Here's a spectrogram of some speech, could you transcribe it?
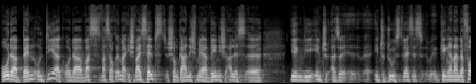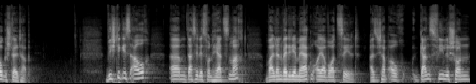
Oder Ben und Dirk oder was, was auch immer. Ich weiß selbst schon gar nicht mehr, wen ich alles äh, irgendwie int also, äh, introduced, wer es gegeneinander vorgestellt habe. Wichtig ist auch, ähm, dass ihr das von Herzen macht, weil dann werdet ihr merken, euer Wort zählt. Also ich habe auch ganz viele schon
